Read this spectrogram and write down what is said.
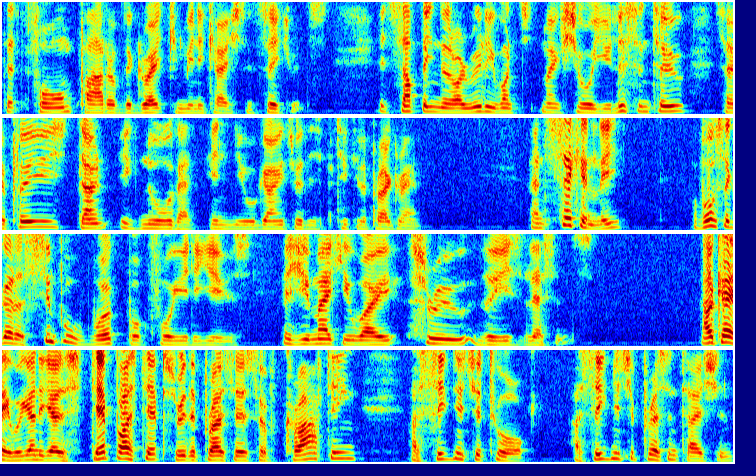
that form part of the Great Communication Secrets. It's something that I really want to make sure you listen to so please don't ignore that in you're going through this particular program. And secondly, I've also got a simple workbook for you to use as you make your way through these lessons. Okay, we're going to go step by step through the process of crafting a signature talk, a signature presentation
